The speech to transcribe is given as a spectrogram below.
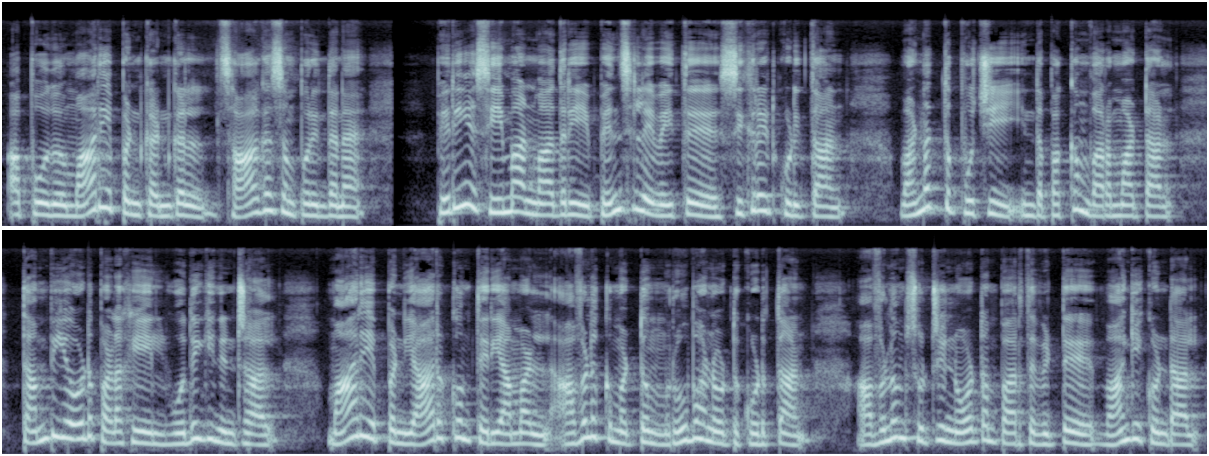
அப்போது மாரியப்பன் கண்கள் சாகசம் புரிந்தன. பெரிய சீமான் மாதிரி பென்சிலை வைத்து சிகரெட் குடித்தான். வண்ணத்து பூச்சி இந்த பக்கம் வரமாட்டாள். தம்பியோடு பலகையில் ஒதுங்கி நின்றாள். மாரியப்பன் யாருக்கும் தெரியாமல் அவளுக்கு மட்டும் ரூபா நோட்டு கொடுத்தான். அவளும் சுற்றி நோட்டம் பார்த்துவிட்டு வாங்கி கொண்டாள்.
